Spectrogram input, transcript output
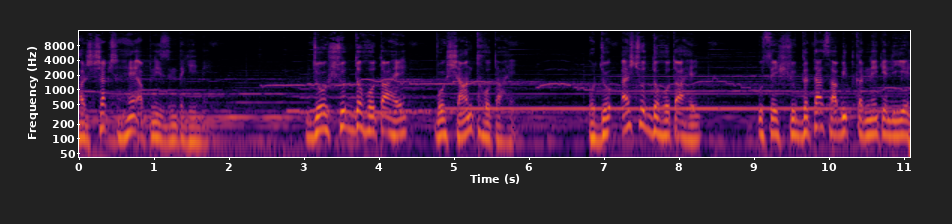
हर शख्स है अपनी ज़िंदगी में। जो शुद्ध होता है, वो शांत होता है। और जो अशुद्ध होता है, उसे शुद्धता साबित करने के लिए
